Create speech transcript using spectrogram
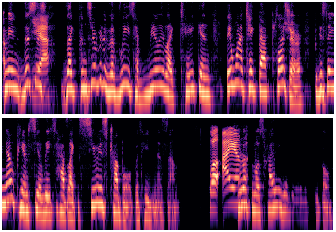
I mean, this Yeah. is like conservative elites have really like taken, they want to take back pleasure because they know PMC elites have like serious trouble with hedonism. Well, I am. They're like the most highly regulated people.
